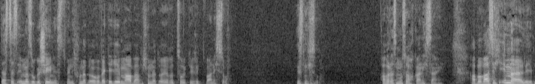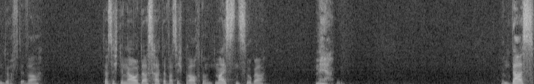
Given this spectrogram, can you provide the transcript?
dass das immer so geschehen ist. Wenn ich 100 Euro weggegeben habe, habe ich 100 Euro zurückgekriegt. War nicht so. Ist nicht so. Aber das muss auch gar nicht sein. Aber was ich immer erleben durfte, war, dass ich genau das hatte, was ich brauchte und meistens sogar mehr. Und das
